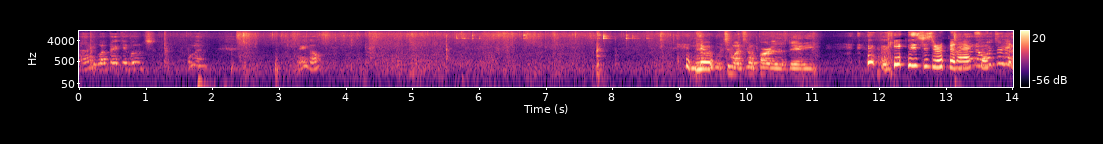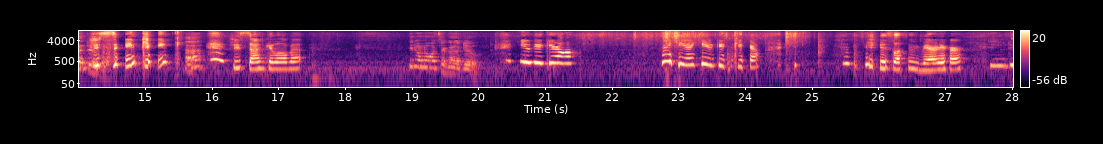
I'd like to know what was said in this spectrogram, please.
Huh? He went back in, Boots. Come on. There you go. No. Bootsy wants no part of this, Daddy. Candy's just I don't know relaxing. what they're gonna do. She's sinking. Huh? She's sunk a little bit. You don't know what they're gonna do. You good girl. yeah, you good girl. she just let me bury her. Bootsy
